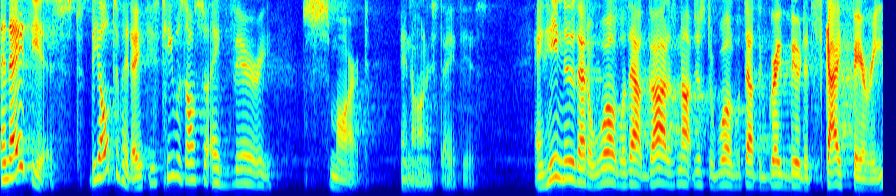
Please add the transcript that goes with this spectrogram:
an atheist, the ultimate atheist, he was also a very smart and honest atheist. And he knew that a world without God is not just a world without the great bearded sky fairy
